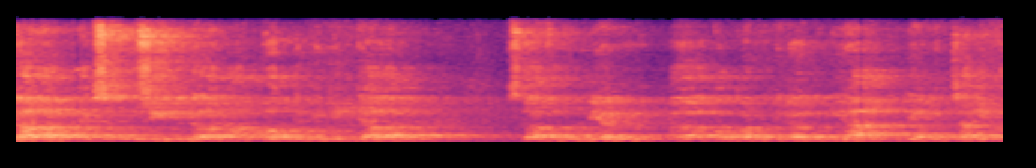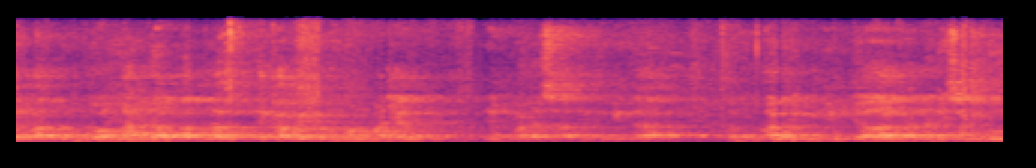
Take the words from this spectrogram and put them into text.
jalan, eksekusi di dalam angkot di pinggir jalan. Setelah kemudian e, korban meninggal dunia, dia mencari tempat pembuangan, dapatlah TKP penemuan mayat yang pada saat itu kita temukan di pinggir jalan karena di situ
